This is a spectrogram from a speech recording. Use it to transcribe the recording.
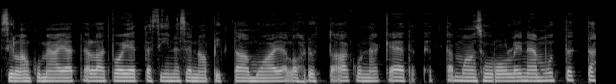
silloin, kun me ajatellaan, että voi, että siinä se napittaa mua ja lohduttaa, kun näkee, että, että mä oon surullinen, mutta että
